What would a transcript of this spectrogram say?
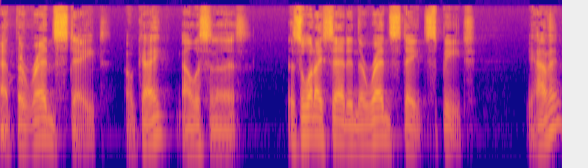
at the red state. Okay, now listen to this. This is what I said in the red state speech. You have it?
